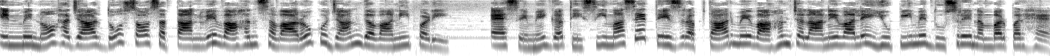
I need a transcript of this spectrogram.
इनमें नौ हज़ार दो सौ सत्तानवे वाहन सवारों को जान गंवानी पड़ी। ऐसे में गति सीमा से तेज रफ्तार में वाहन चलाने वाले यूपी में दूसरे नंबर पर है।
